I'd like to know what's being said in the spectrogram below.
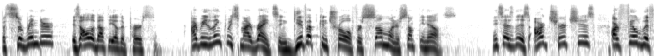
But surrender is all about the other person. I relinquish my rights and give up control for someone or something else. And he says this Our churches are filled with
